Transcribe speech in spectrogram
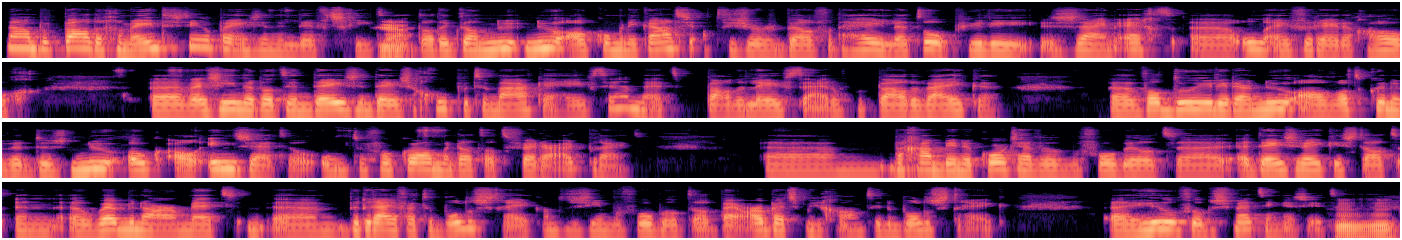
Nou, bepaalde gemeentes die opeens in de lift schieten. Dat ik dan nu, nu al communicatieadviseurs bel van, hé, hey, let op, jullie zijn echt uh, onevenredig hoog. Uh, wij zien dat dat in deze en deze groepen te maken heeft, hè, met bepaalde leeftijden of bepaalde wijken. Uh, wat doen jullie daar nu al? Wat kunnen we dus nu ook al inzetten om te voorkomen dat dat verder uitbreidt? Um, we gaan binnenkort hebben we bijvoorbeeld, uh, deze week is dat een uh, webinar met uh, bedrijven uit de Bollenstreek. Want we zien bijvoorbeeld dat bij arbeidsmigranten in de Bollenstreek heel veel besmettingen zitten. Mm -hmm.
